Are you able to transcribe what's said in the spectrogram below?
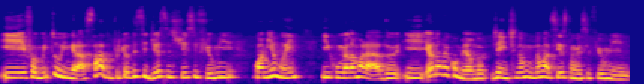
E foi muito engraçado, porque eu decidi assistir esse filme com a minha mãe e com o meu namorado. E eu não recomendo. Gente, não, não assistam esse filme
